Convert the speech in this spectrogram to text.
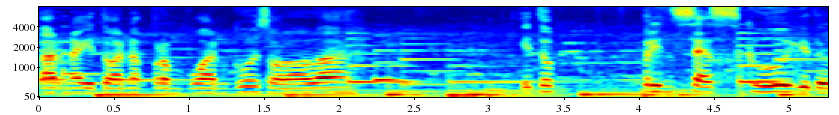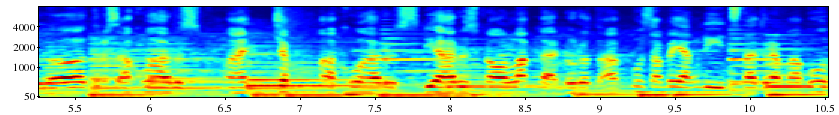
karena itu anak perempuanku seolah-olah itu princessku gitu loh. Terus aku harus macem, aku harus dia harus nolak nggak nurut aku sampai yang di Instagram aku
